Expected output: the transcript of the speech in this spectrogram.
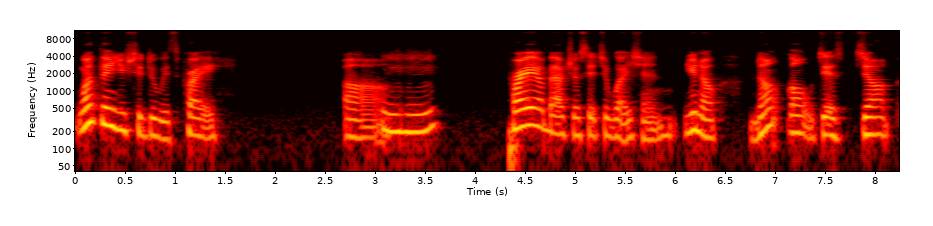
one thing you should do is pray. Uh, mm-hmm. Pray about your situation. You know, don't go just jump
